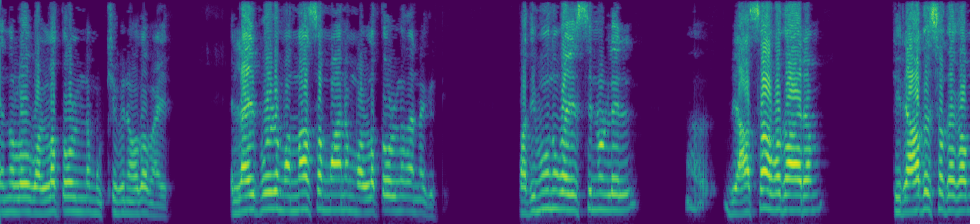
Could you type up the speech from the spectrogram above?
എന്നുള്ളത് വള്ളത്തോളിന്റെ മുഖ്യ വിനോദമായിരുന്നു എല്ലായ്പ്പോഴും ഒന്നാം സമ്മാനം വള്ളത്തോളിന് തന്നെ കിട്ടി. പതിമൂന്ന് വയസ്സിനുള്ളിൽ വ്യാസാവതാരം കിരാതശതകം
